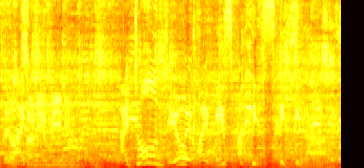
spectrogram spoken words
I like It's only a medium. I told you it might be spicy.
